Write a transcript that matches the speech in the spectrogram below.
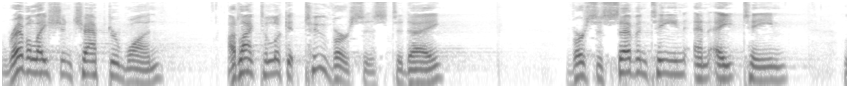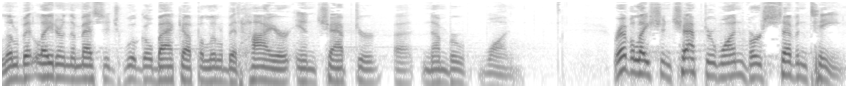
Revelation chapter 1. I'd like to look at two verses today verses 17 and 18. A little bit later in the message, we'll go back up a little bit higher in chapter uh, number 1. Revelation chapter 1, verse 17.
